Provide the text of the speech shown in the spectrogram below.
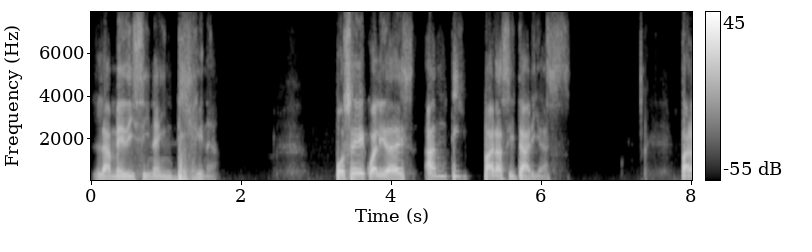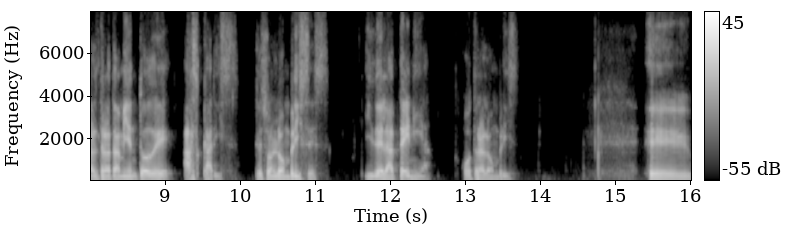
la medicina indígena. Posee cualidades antiparasitarias para el tratamiento de ascaris, que son lombrices, y de la tenia, otra lombriz. Eh,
